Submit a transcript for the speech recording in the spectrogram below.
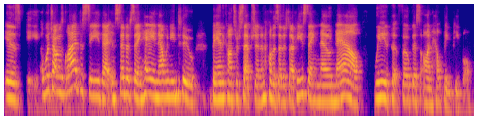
is, which I was glad to see that instead of saying, hey, now we need to ban contraception and all this other stuff, he's saying, no, now we need to put focus on helping people.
